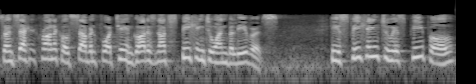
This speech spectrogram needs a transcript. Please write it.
So in 2 Chronicles 7:14, God is not speaking to unbelievers. He is speaking to his people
